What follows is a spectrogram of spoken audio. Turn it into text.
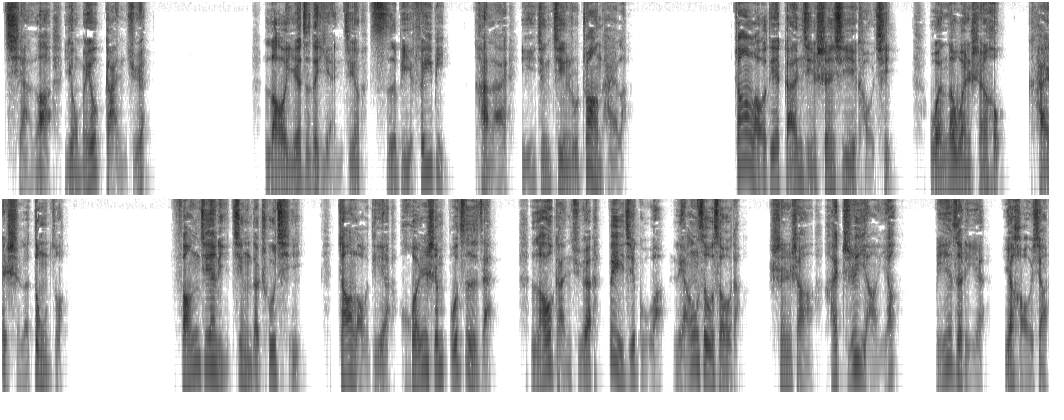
浅了又没有感觉。老爷子的眼睛似闭非闭，看来已经进入状态了。张老爹赶紧深吸一口气，稳了稳神后，开始了动作。房间里静得出奇，张老爹浑身不自在，老感觉背脊骨凉飕飕的，身上还直痒痒，鼻子里。也好像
